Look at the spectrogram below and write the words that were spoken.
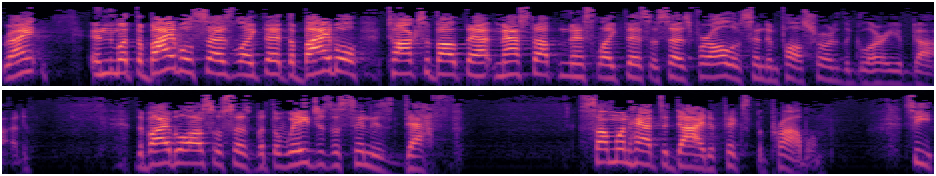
Right? And what the Bible says like that, the Bible talks about that messed upness like this. It says, for all have sinned and fall short of the glory of God. The Bible also says, but the wages of sin is death. Someone had to die to fix the problem. See,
